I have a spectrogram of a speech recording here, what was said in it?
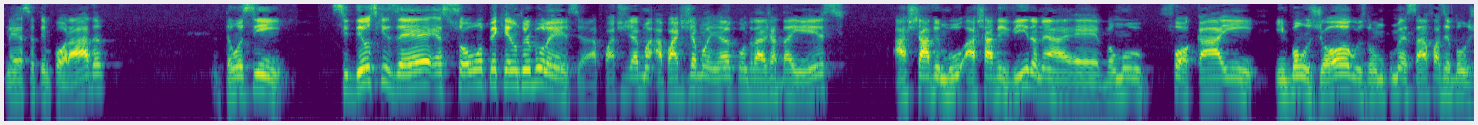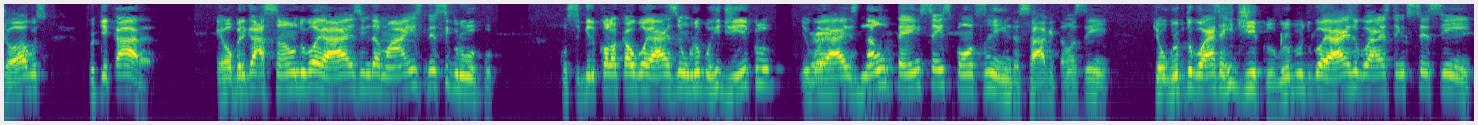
nessa temporada. Então, assim, se Deus quiser, é só uma pequena turbulência. A partir de, a partir de amanhã contra a Jataiense, a chave, a chave vira, né? É, vamos focar em, em bons jogos, vamos começar a fazer bons jogos, porque, cara, é obrigação do Goiás, ainda mais nesse grupo. Conseguiram colocar o Goiás em um grupo ridículo, e o é. Goiás não tem seis pontos ainda, sabe? Então, assim, que o grupo do Goiás é ridículo. O grupo do Goiás, o Goiás tem que ser assim,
